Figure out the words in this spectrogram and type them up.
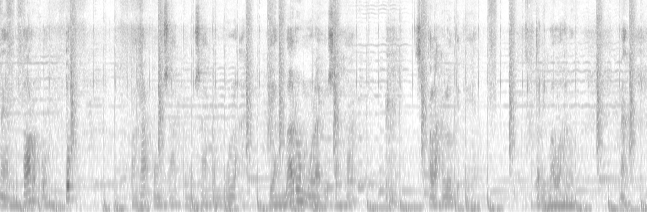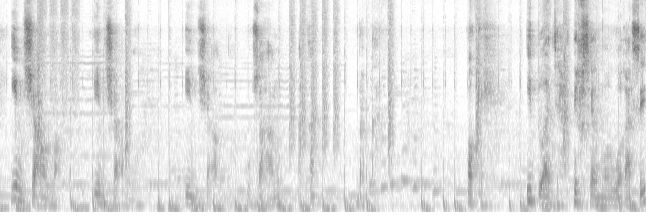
mentor untuk para pengusaha-pengusaha pemula yang baru mulai usaha setelah lu gitu ya atau di bawah lu nah insya Allah insya Allah insya Allah usaha lu akan berkah oke itu aja tips yang mau gue kasih.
